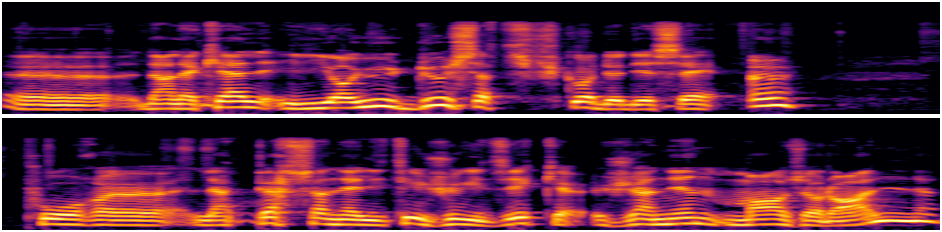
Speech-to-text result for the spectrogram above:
dans lequel il y a eu deux certificats de décès. Un pour la personnalité juridique Janine Mazerol,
